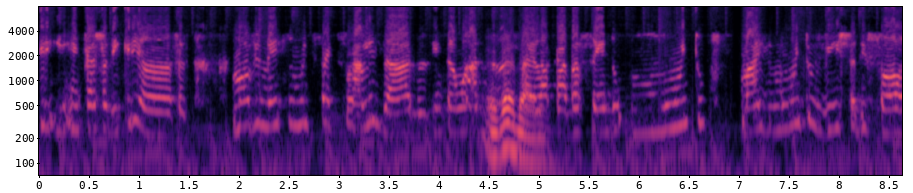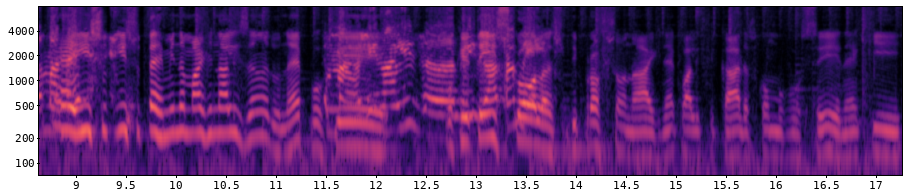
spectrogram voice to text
em, em festa de crianças, movimentos muito sexualizados. Então a é dança ela acaba sendo muito, mas muito vista de forma. É né? isso que isso termina marginalizando, né? Porque, marginalizando. Porque tem exatamente. escolas de profissionais, né, qualificadas como você, né, que,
